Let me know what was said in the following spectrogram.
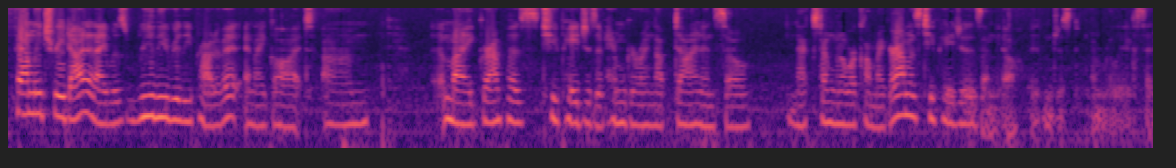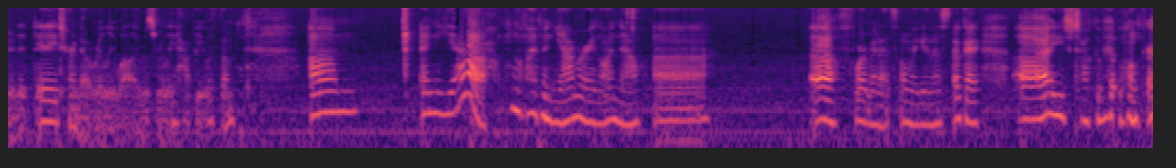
family tree done and I was really, really proud of it. And I got um, my grandpa's two pages of him growing up done. And so next I'm going to work on my grandma's two pages. And oh, I'm just, I'm really excited. It, they turned out really well. I was really happy with them. Um, and yeah, how long have I been yammering on now? Uh, uh, four minutes. Oh my goodness. Okay. Uh, I need to talk a bit longer.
